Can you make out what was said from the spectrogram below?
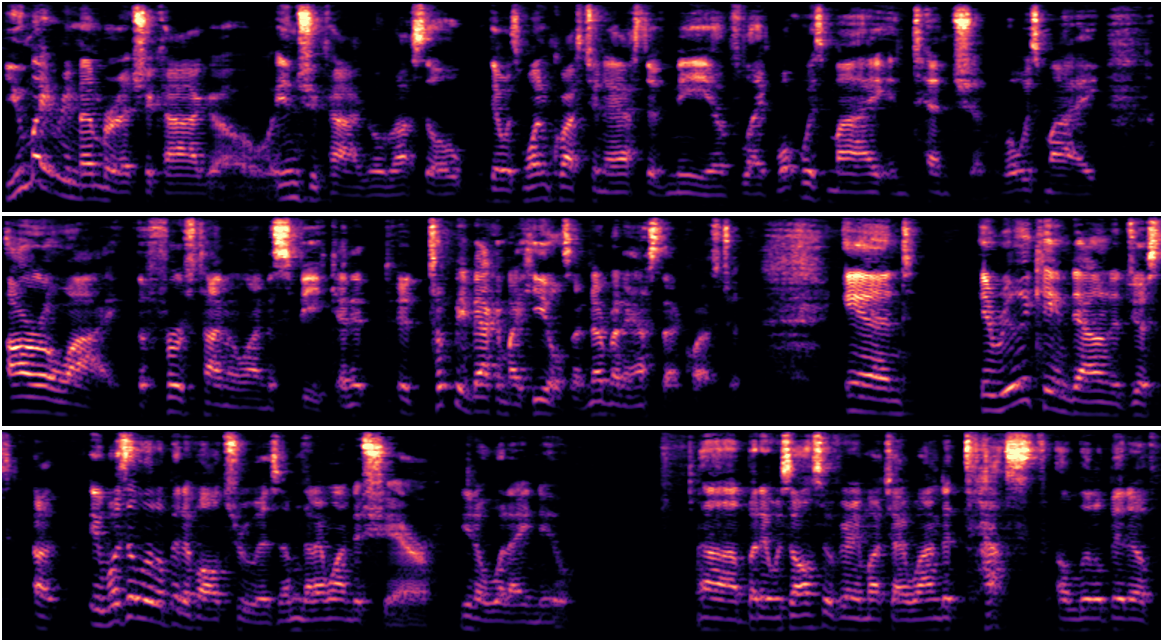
You might remember at Chicago, in Chicago, Russell, there was one question asked of me of like, what was my intention? What was my ROI the first time I wanted to speak? And it it took me back in my heels. I've never been asked that question, and it really came down to just uh, it was a little bit of altruism that I wanted to share. You know what I knew uh, but it was also very much I wanted to test a little bit of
